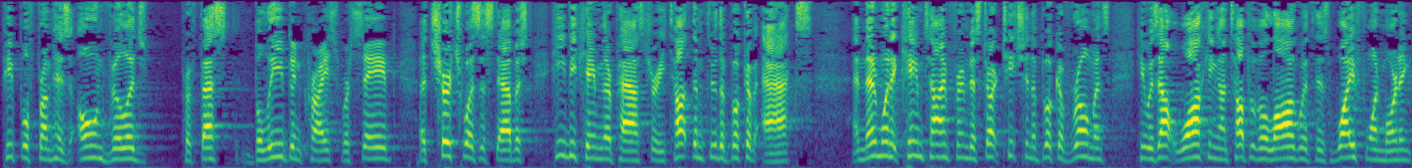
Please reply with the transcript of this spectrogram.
people from his own village professed, believed in Christ, were saved. A church was established. He became their pastor. He taught them through the book of Acts. And then when it came time for him to start teaching the book of Romans, he was out walking on top of a log with his wife one morning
